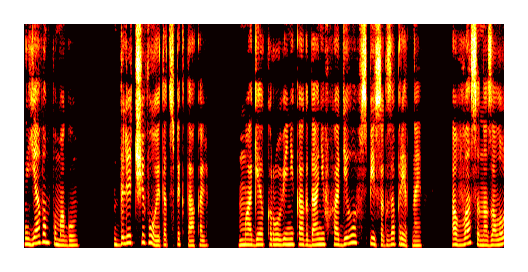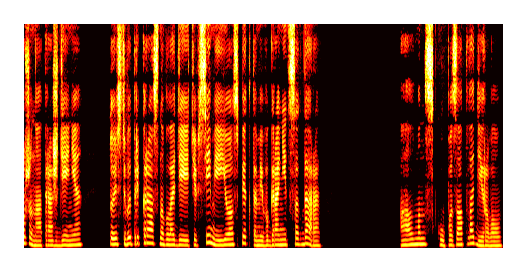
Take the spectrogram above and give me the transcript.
«Я вам помогу. Для чего этот спектакль? Магия крови никогда не входила в список запретной, а в вас она заложена от рождения, то есть вы прекрасно владеете всеми ее аспектами в границах дара. Алман скупо зааплодировал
